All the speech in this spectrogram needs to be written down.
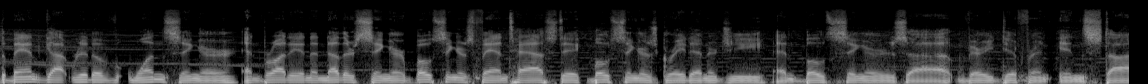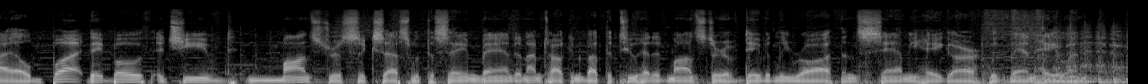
The band got rid of one singer and brought in another singer. Both singers fantastic, both singers great energy, and both singers uh, very different in style, but they both achieved monstrous success with the same band. And I'm talking about the two headed monster of David Lee Roth and Sammy Hagar with Van Halen.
